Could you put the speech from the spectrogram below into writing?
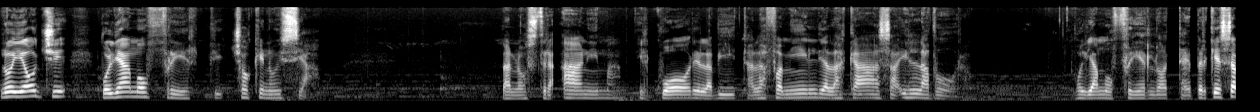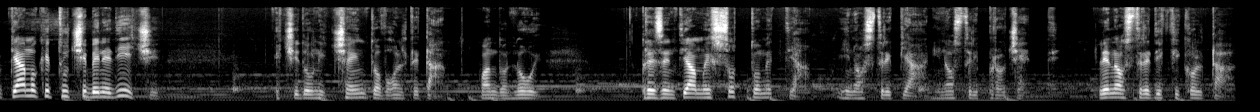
Noi oggi vogliamo offrirti ciò che noi siamo la nostra anima, il cuore, la vita, la famiglia, la casa, il lavoro. Vogliamo offrirlo a te perché sappiamo che tu ci benedici e ci doni cento volte tanto quando noi presentiamo e sottomettiamo i nostri piani, i nostri progetti, le nostre difficoltà.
